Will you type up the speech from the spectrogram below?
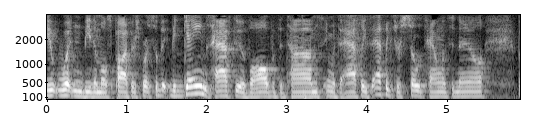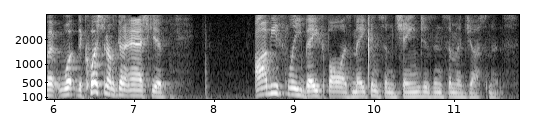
it wouldn't be the most popular sport. So the, the games have to evolve with the times and with the athletes. Athletes are so talented now. But what the question I was going to ask you, obviously baseball is making some changes and some adjustments.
